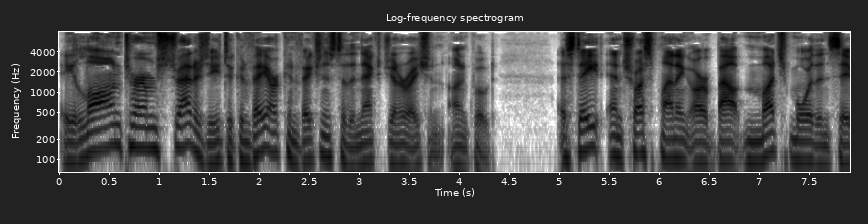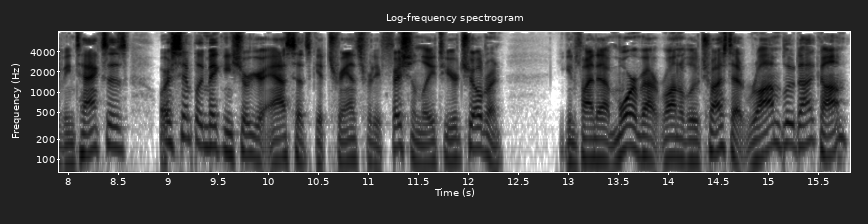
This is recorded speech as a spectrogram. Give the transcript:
a long-term strategy to convey our convictions to the next generation. Unquote. Estate and trust planning are about much more than saving taxes or simply making sure your assets get transferred efficiently to your children. You can find out more about Ronald Blue Trust at ronblue.com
